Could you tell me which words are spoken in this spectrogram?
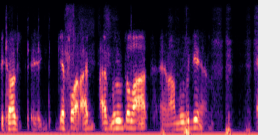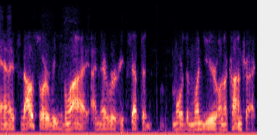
because guess what? I've I've moved a lot, and I'll move again. And it's also a reason why I never accepted more than one year on a contract.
